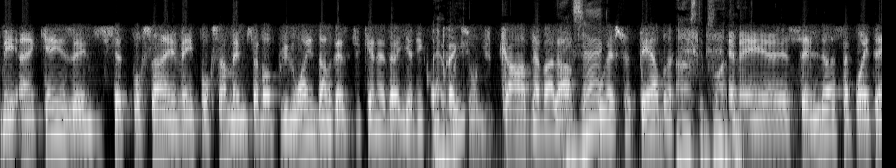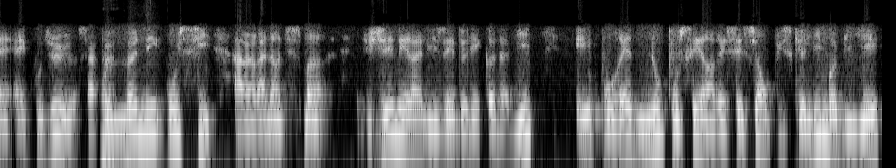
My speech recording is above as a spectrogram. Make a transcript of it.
Mais un 15, un 17% un 20% même ça va plus loin. Dans le reste du Canada, il y a des ben contractions du cadre de la valeur qui pourraient se perdre. Ah, eh bien, euh, celle-là, ça pourrait être un, coup dur. Ça peut mener aussi à un ralentissement généralisé de l'économie et pourrait nous pousser en récession, puisque l'immobilier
